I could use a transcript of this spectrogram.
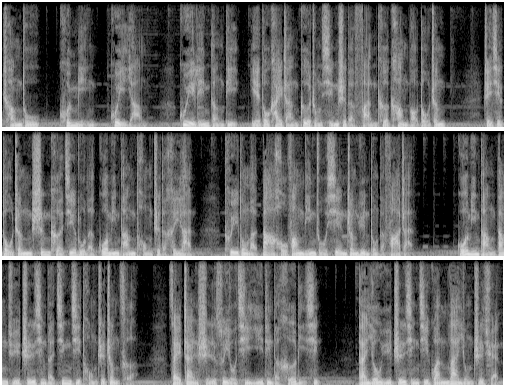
成都、昆明、贵阳、桂林等地也都开展各种形式的反特抗暴斗争。这些斗争深刻揭露了国民党统治的黑暗，推动了大后方民主宪政运动的发展。国民党当局执行的经济统治政策，在战时虽有其一定的合理性，但由于执行机关滥用职权，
